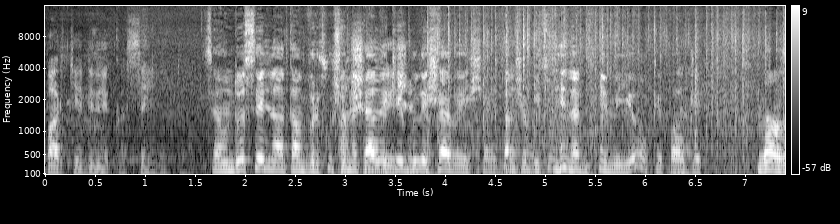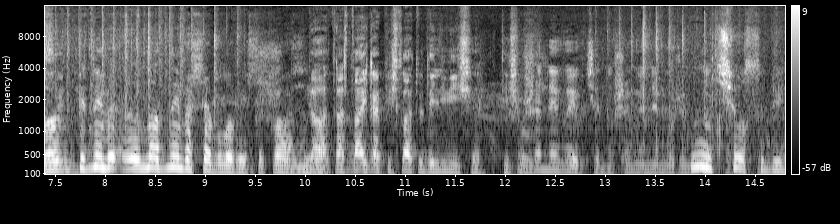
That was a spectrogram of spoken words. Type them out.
партія дивика сильна. Це он досильно, а там вверху ще А, ще метелики вище, були да. ще вище. Там ще бутіни над ними, йолки-палки. Да, за- під ними, е, над ними ще було вище, правильно. Да, Да. та стайка пішла туди лівіше. Пішов. Ще не вивчено, що ми не можемо. Нічого собі.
